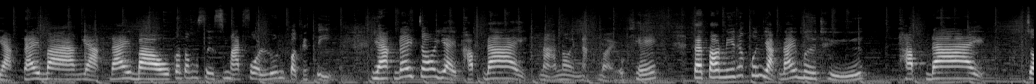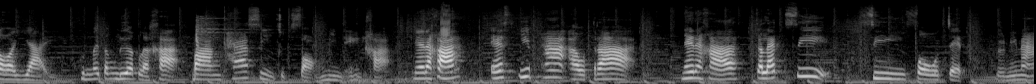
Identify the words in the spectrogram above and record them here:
อยากได้บาง อยากได้เบา ก็ต้องซื้อสมาร์ทโฟนรุ่นปกติ อยากได้จอใหญ่พับได้หนาหน่อยหนักหน่อยโอเค แต่ตอนนี้ถ้าคุณอยากได้มือถือพับได้จอใหญ่ คุณไม่ต้องเลือกแล้วค่ะ บางแค่ 4.2 มิลเองค่ะ เนี่ยนะคะ S25 Ultra เนี่ยนะคะ Galaxy C Fold 7ดูนี่นะ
